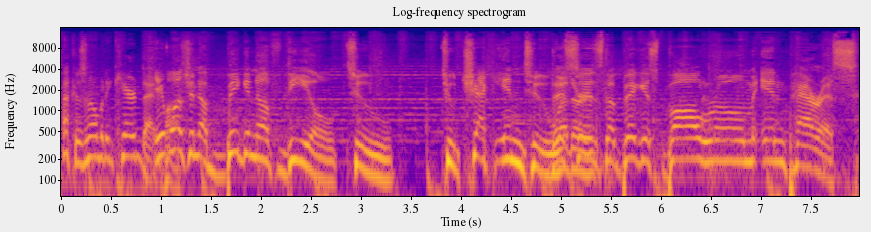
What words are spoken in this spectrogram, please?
Because nobody cared that It much. wasn't a big enough deal to to check into This whether is the biggest ballroom in Paris.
